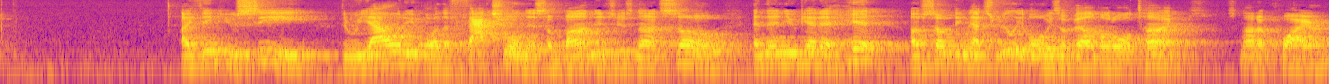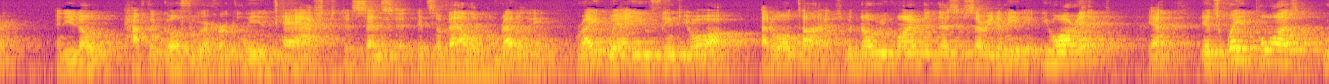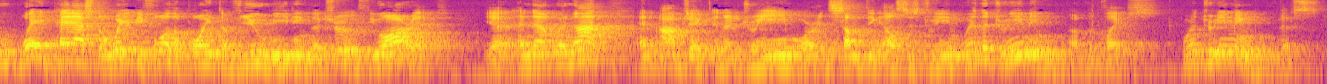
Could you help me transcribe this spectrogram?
I think you see the reality or the factualness of bondage is not so, and then you get a hit of something that's really always available at all times. It's not acquired, and you don't have to go through a Herculean task to sense it. It's available readily, right where you think you are at all times, with no requirement necessary to meet it. You are it. Yeah? It's way past, way past or way before the point of you meeting the truth. You are it. Yeah? And that we're not an object in a dream or in something else's dream. We're the dreaming of the place. We're dreaming this.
